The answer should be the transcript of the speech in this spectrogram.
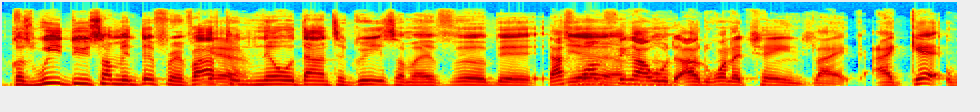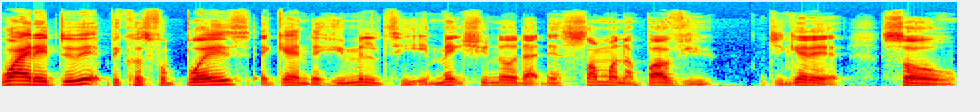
because we do something different. If I have Yeah. to kneel down to greet someone, I feel a bit. That's yeah, one thing I, don't would know. I would want to change. Like I get why they do it because for boys, again, the humility it makes you know that there's someone above you. Do you get it? So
